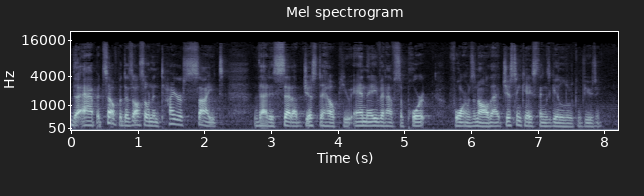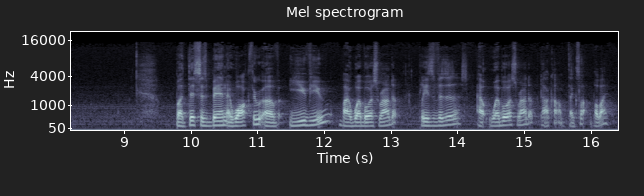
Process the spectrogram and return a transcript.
the app itself, but there's also an entire site that is set up just to help you. And they even have support forums and all that just in case things get a little confusing. But But this has been a walkthrough of YouView by WebOS Roundup. Please visit us at webosroundup.com. Thanks a lot. Bye bye.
